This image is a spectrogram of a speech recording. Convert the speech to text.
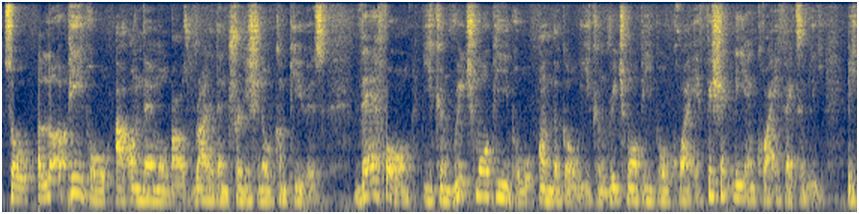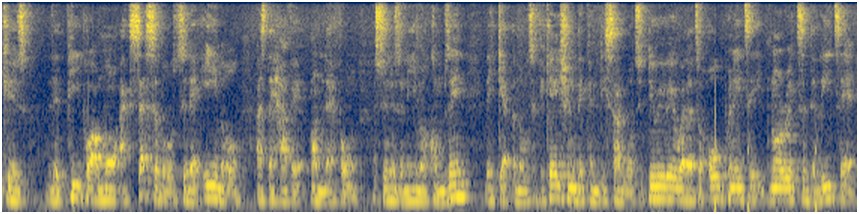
So, a lot of people are on their mobiles rather than traditional computers Therefore, you can reach more people on the go. You can reach more people quite efficiently and quite effectively because the people are more accessible to their email as they have it on their phone. As soon as an email comes in, they get the notification, they can decide what to do with it, whether to open it, to ignore it, to delete it.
